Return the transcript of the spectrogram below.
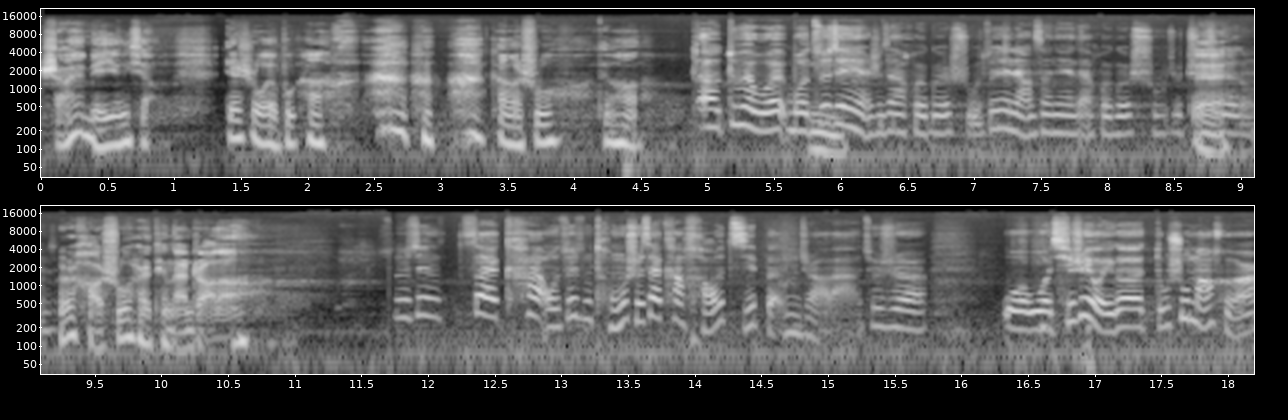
啥也没影响，电视我也不看，看看书挺好的。呃，对我我最近也是在回归书，最近两三年也在回归书，就这些东西。可是好书还是挺难找的啊。最近在看，我最近同时在看好几本，你知道吧？就是我我其实有一个读书盲盒，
